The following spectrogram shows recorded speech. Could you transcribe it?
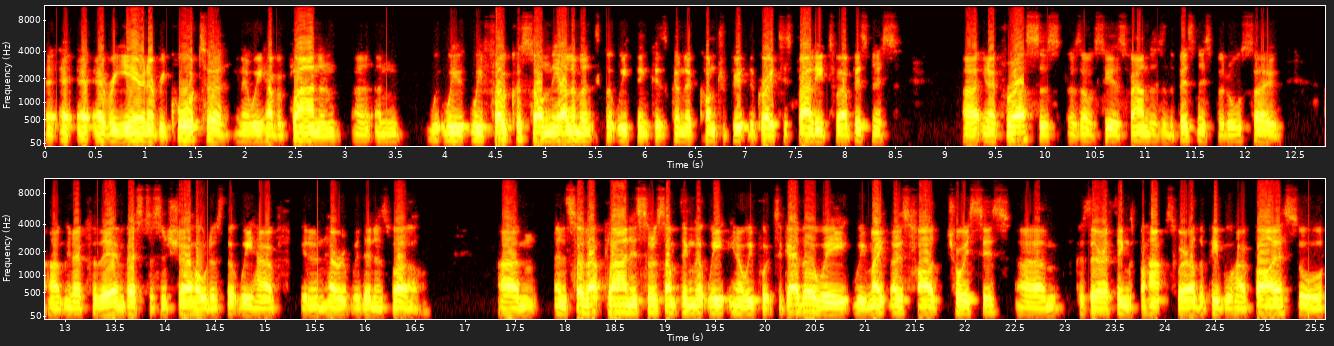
every year and every quarter, you know, we have a plan and, and we, we focus on the elements that we think is going to contribute the greatest value to our business. Uh, you know, for us as, as obviously as founders of the business, but also, um, you know, for the investors and shareholders that we have, you know, inherent within as well. Um, and so that plan is sort of something that we, you know, we put together. We we make those hard choices because um, there are things perhaps where other people have bias or,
